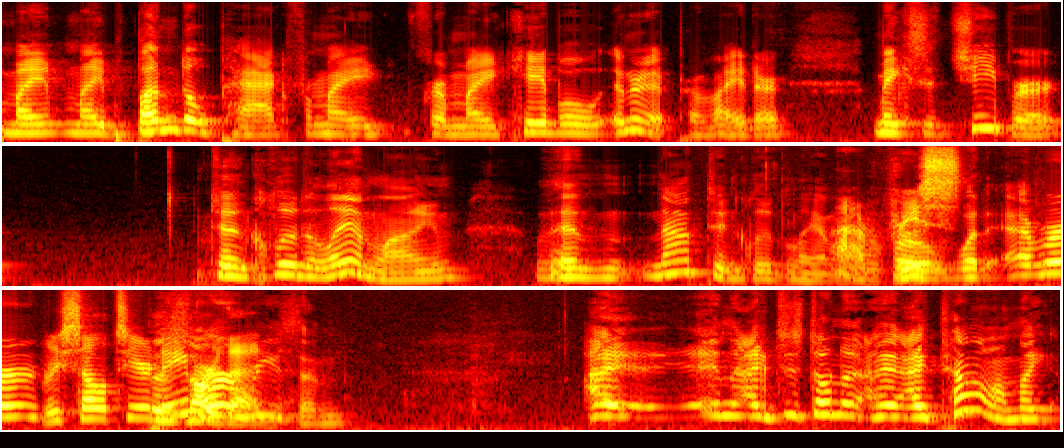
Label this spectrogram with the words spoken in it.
My my bundle pack from my from my cable internet provider makes it cheaper to include a landline than not to include a landline Ah, for whatever Resell to your bizarre neighbor then. reason. I and I just don't. I, I tell them I'm like,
